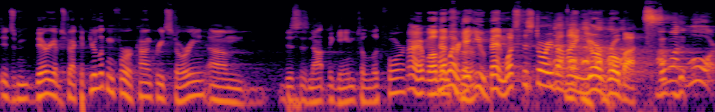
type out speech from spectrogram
it's very abstract. If you're looking for a concrete story, um, this is not the game to look for. All right, well, then However- forget you. Ben, what's the story behind your robots? I want lore.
